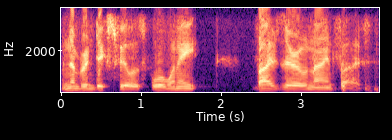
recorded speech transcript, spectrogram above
The number in Dixfield is 418 5095.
